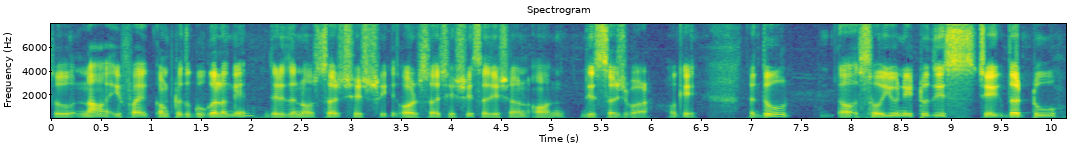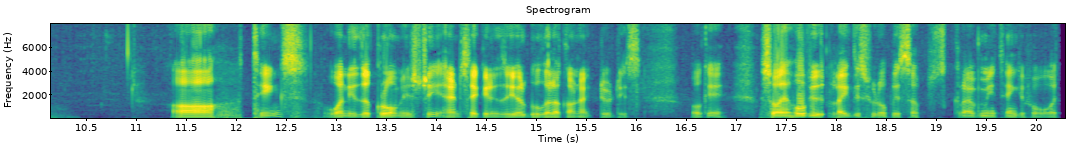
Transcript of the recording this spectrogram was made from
so now if I come to the Google again there is a no search history or search history suggestion on this search bar. Okay. So do uh, so you need to this check the two uh, things. One is the chrome history and second is your google account activities. Okay. So i hope you like this video. Please subscribe me. Thank you for watching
